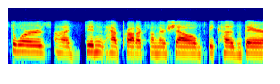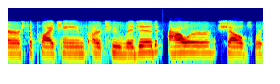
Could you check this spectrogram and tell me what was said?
stores uh, didn't have products on their shelves because their supply chains are too rigid, our shelves were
